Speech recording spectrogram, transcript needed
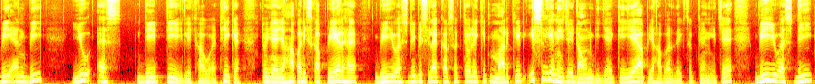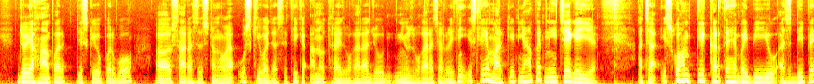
B N B U S D T लिखा हुआ है, ठीक है? तो यह यहाँ पर इसका पेयर है। बी यू एस डी भी सिलेक्ट कर सकते हो, लेकिन मार्केट इसलिए नीचे डाउन की है कि ये आप यहाँ पर देख सकते हो नीचे। बी यू एस डी जो यहाँ पर जिसके ऊपर वो और सारा सिस्टम हुआ है, उसकी वजह से, ठीक है? अनऑथराइज वगैरह जो न्यूज़ वगैरह चल रही थी, इसलिए मार्केट यहाँ पर नीचे गई है। अच्छा इसको हम क्लिक करते हैं भाई बी यू एस डी पे।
